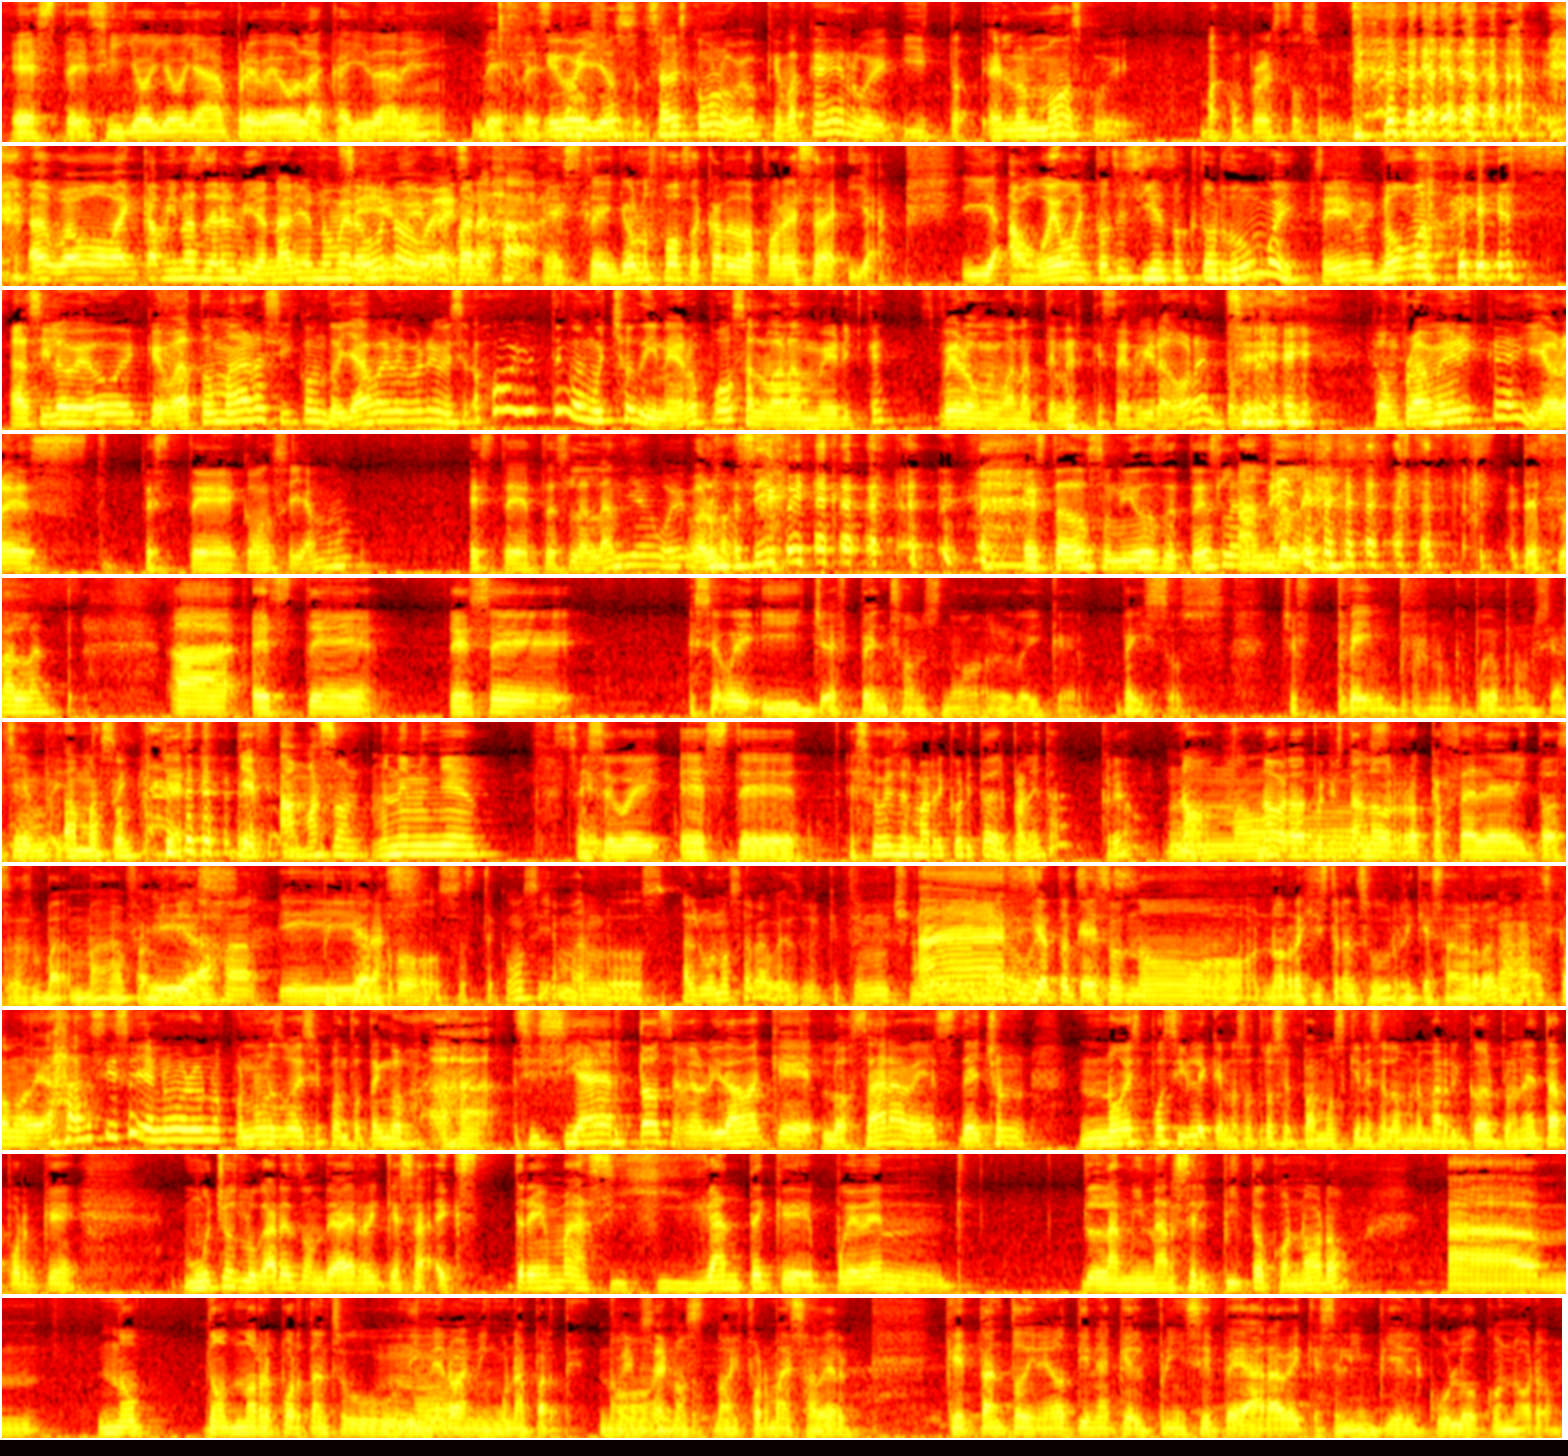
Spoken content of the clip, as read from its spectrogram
este, si yo, yo ya preveo la caída de, de, de Y, güey, yo. ¿sabes cómo lo veo? Que va a caer, güey. Y Elon Musk, güey, va a comprar Estados Unidos. A huevo, va en camino a ser el millonario número Sí, uno, güey, güey. este, yo los puedo sacar de la pobreza y ya. Y a huevo, entonces sí es Doctor Doom, güey. sí, güey. No mames. Así lo veo, güey, que va a tomar así cuando ya va a ver y va a decir, oh, yo tengo mucho dinero, puedo salvar a América, pero me van a tener que servir ahora, entonces Sí. compra América y ahora es, este, ¿cómo se llama? Este, Teslalandia, güey, o algo así, güey. Estados Unidos de Tesla. Ándale. Tesla Land. Ah, este. Ese. Ese güey y Jeff Bezos, ¿no? El güey que. Bezos. Jeff Bezos. Nunca puedo pronunciar. Jeff. Amazon. Jeff, Jeff Amazon. Sí. Ese güey, este. Ese güey es el más rico ahorita del planeta, creo. No, No. no, ¿verdad? Porque están los Rockefeller y todas esas familias. Y, ajá, y piteras. otros, este, ¿cómo se llaman? Los, algunos árabes, güey, que tienen un chingo de Ah, dinero, sí, es cierto que esos no, no registran su riqueza, ¿verdad? Ajá, es como de, ah, sí soy el número uno, pero no les voy a decir cuánto tengo. Ajá, sí, cierto. Se me olvidaba que los árabes, de hecho, no es posible que nosotros sepamos quién es el hombre más rico del planeta porque muchos lugares donde hay riqueza extrema, así gigante, que pueden laminarse el pito con oro, no, no, no reportan su No. dinero a ninguna parte. No, no hay forma de saber qué tanto dinero tiene aquel príncipe árabe que se limpie el culo con oro.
